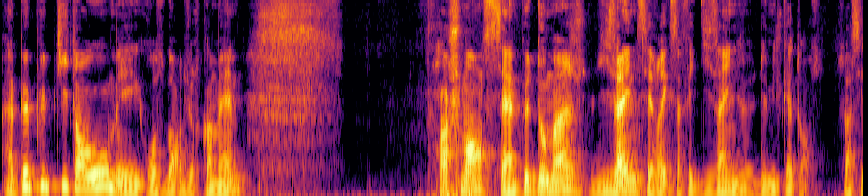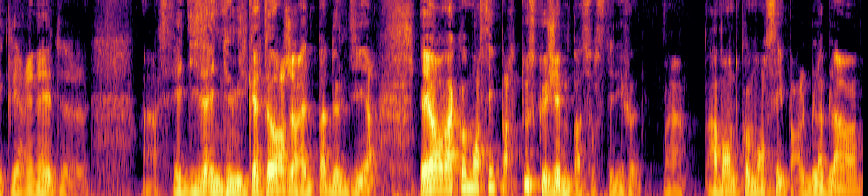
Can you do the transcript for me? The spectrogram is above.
Un peu plus petite en haut, mais grosse bordure quand même. Franchement, c'est un peu dommage. Design, c'est vrai que ça fait design 2014. Euh, ça, c'est clair et net. Euh, voilà, fait design 2014, j'arrête pas de le dire. D'ailleurs, on va commencer par tout ce que j'aime pas sur ce téléphone. Avant de commencer par le blabla. Hein.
